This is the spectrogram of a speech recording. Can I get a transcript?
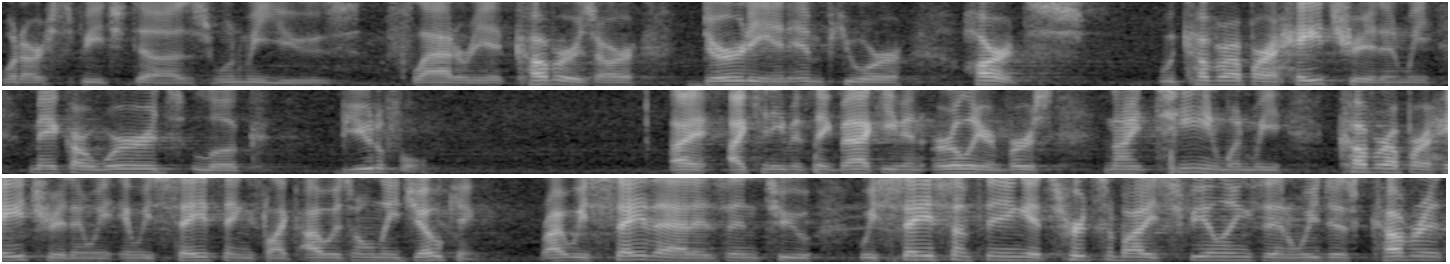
what our speech does when we use flattery. It covers our dirty and impure hearts. We cover up our hatred and we make our words look beautiful. I, I can even think back even earlier in verse 19 when we cover up our hatred and we, and we say things like, I was only joking, right? We say that as into, we say something, it's hurt somebody's feelings, and we just cover it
